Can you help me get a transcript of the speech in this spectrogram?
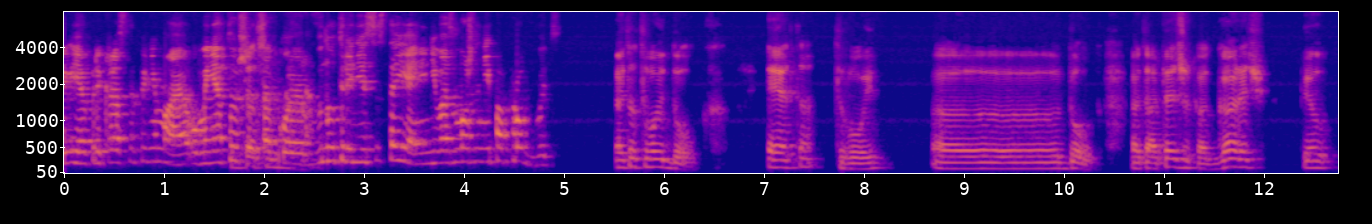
я прекрасно понимаю. У меня тоже Пытаться такое не... внутреннее состояние. Невозможно не попробовать. Это твой долг. Это твой э, долг. Это опять же, как Галич пел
